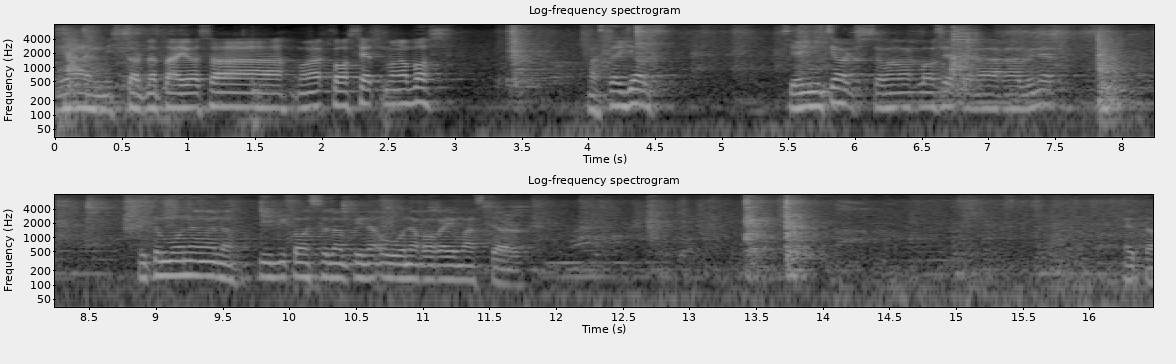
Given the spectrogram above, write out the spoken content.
Ayan, start na tayo sa mga closet mga boss. Master Jones. Siya yung charge sa mga closet at cabinet. Ito muna ng ano, TV console ang pinauna ko kay Master. Ito.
